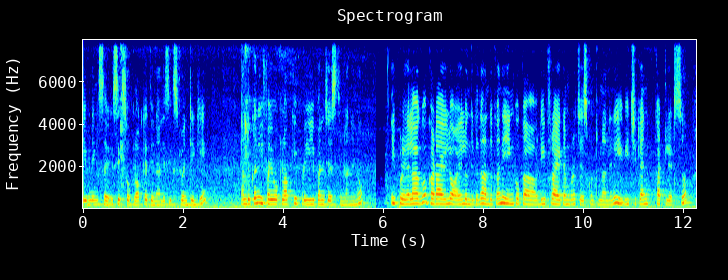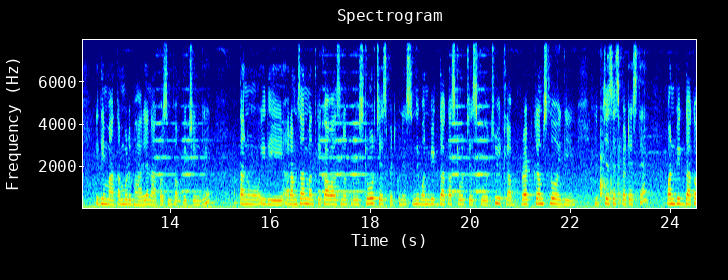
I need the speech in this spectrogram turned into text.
ఈవినింగ్ సిక్స్ ఓ క్లాక్కే తినాలి సిక్స్ ట్వంటీకి. అందుకని ఈ ఫైవ్ ఓ క్లాక్కి ఇప్పుడు ఈ పని చేస్తున్నాను నేను. ఇప్పుడు ఎలాగో కడాయిలో ఆయిల్ ఉంది కదా అందుకని ఇంకొక డీప్ ఫ్రై ఐటెం కూడా చేసుకుంటున్నాను నేను. ఇవి చికెన్ కట్లెట్స్. ఇది మా తమ్ముడి భార్య నా కోసం పంపించింది. తను ఇది రంజాన్ మంత్కి కావాల్సినప్పుడు స్టోర్ చేసి పెట్టుకునేస్తుంది. వన్ వీక్ దాకా స్టోర్ చేసుకోవచ్చు. ఇట్లా బ్రెడ్ క్రమ్స్లో ఇది డిప్ చేసేసి పెట్టేస్తే వన్ వీక్ దాకా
